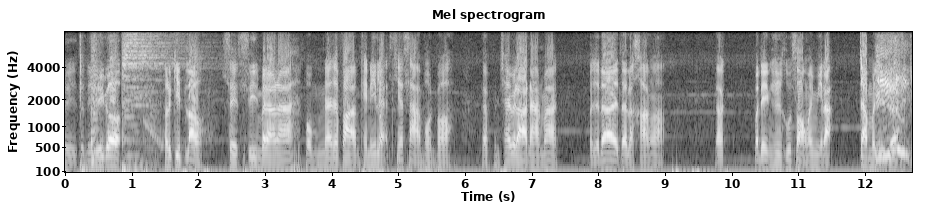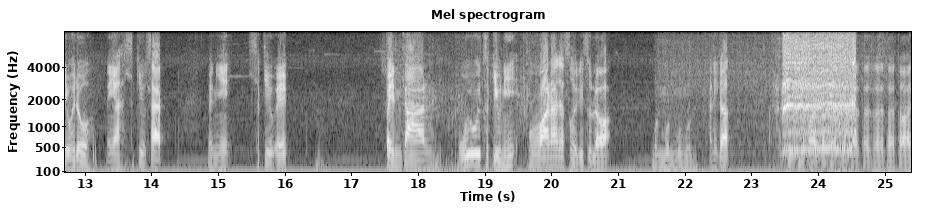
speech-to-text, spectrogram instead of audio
ย ตอนนี้ก็ภารกิจเรา เสร็จสิ้นไปแล้วนะ ผมน่าจะฟาร์มแค่นี้แหละแค่สามผลพอ แบบมันใช้เวลานานมากกว่าจะได้แต่ละครั้งอะ แล้วประเด็นคือคูณสองไม่มีละจำมารีวิวสกิลให้ดูนี่ไงสกิลแซเป็นงี้สกิล X เป็นการอุ้ยสกิลนี้ ผมว่าน่าจะสวยที่สุดแล้วอะหมุนหมุนหมุนหมุนอันนี้ก็ตีตีต่อยต่อยต่อยต่อยต่อยต่อยต่อยต่อย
